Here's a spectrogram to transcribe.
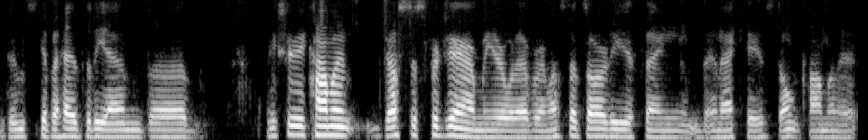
didn't skip ahead to the end, uh, make sure you comment justice for Jeremy or whatever, unless that's already a thing. In that case, don't comment it,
